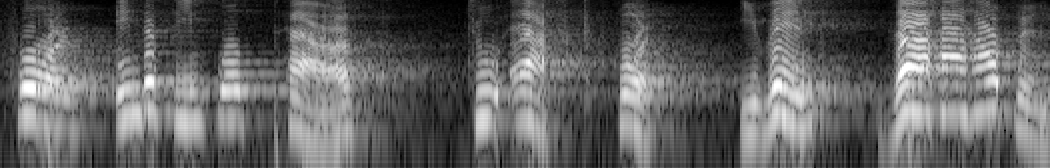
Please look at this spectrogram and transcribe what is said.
form in the simple past to ask for events that have happened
